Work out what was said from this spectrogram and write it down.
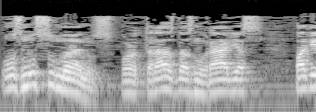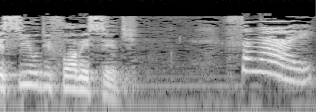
os muçulmanos, por trás das muralhas, padeciam de fome e sede. Samari,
